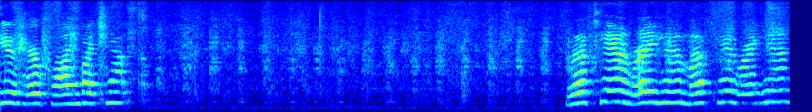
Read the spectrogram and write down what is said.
See the hair flying by chance? Left hand, right hand, left hand, right hand.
